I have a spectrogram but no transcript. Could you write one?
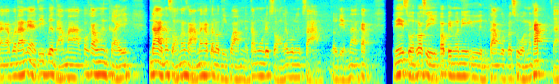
นะครับเพราะฉะนั้นเนี่ยที่เพื่อนถามมาก็เข้าเงื่อนไขได้ทั้งสองทั้งสามนะครับถ้าเราตีความเนี่ยทั้งวงเล็บสองและวงเล็บสามเราเห็นนะครับ ทีนี้ส่วนข้อสี่ก็เป็นกรณีอื่นตามกฎกระทรวงนะครับนะ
